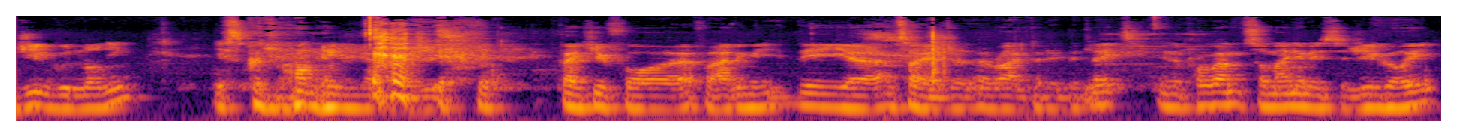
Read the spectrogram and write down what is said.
Gilles, good morning. Yes, good morning. Thank you for uh, for having me. The uh, I'm sorry I just arrived a little bit late in the program. So my name is Gilles Gory.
